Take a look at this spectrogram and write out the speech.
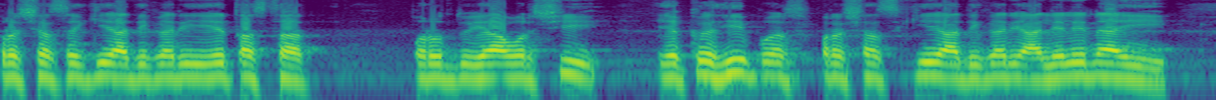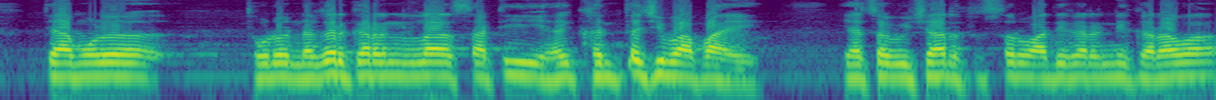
प्रशासकीय अधिकारी येत असतात परंतु यावर्षी एकही प्र प्रशासकीय अधिकारी आलेले नाही. त्यामुळं थोडं नगरकरांसाठी हे खंतची बाब आहे. याचा विचार सर्व अधिकाऱ्यांनी करावा.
